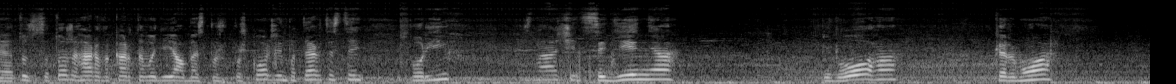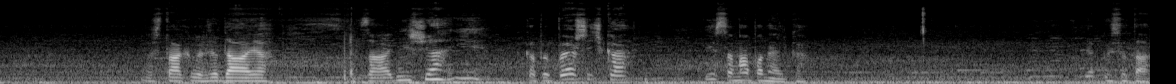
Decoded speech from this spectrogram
Е, Тут все теж гарна карта водія без пошкоджень, потертостей, поріг, значить, сидіння, підлога, кермо. Ось так виглядає задніше і КППшечка і сама панелька. Якось отак.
